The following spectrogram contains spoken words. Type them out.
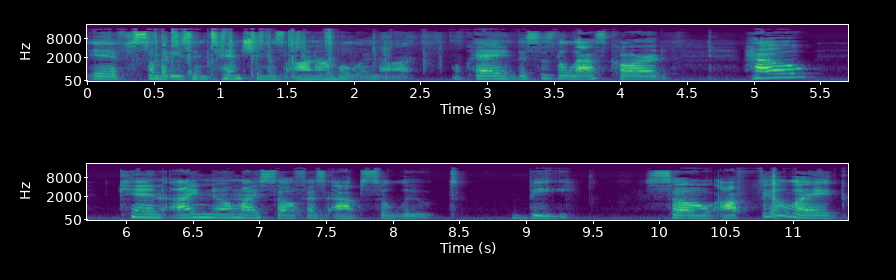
if somebody's intention is honorable or not. Okay, this is the last card. How can I know myself as absolute? B. So I feel like,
